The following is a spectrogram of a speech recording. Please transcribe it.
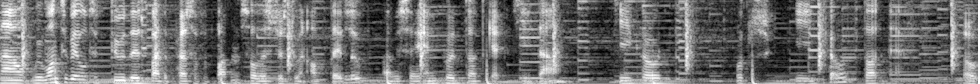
Now we want to be able to do this by the press of a button. So let's just do an update loop where we say input.get key down, key code, whoops, key code dot f. So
